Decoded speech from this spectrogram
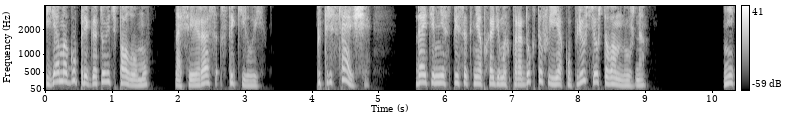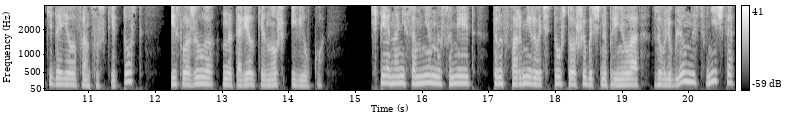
и я могу приготовить полому, на сей раз с текилой». «Потрясающе! Дайте мне список необходимых продуктов, и я куплю все, что вам нужно». Ники доела французский тост и сложила на тарелке нож и вилку. Теперь она, несомненно, сумеет трансформировать то, что ошибочно приняла за влюбленность, в нечто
